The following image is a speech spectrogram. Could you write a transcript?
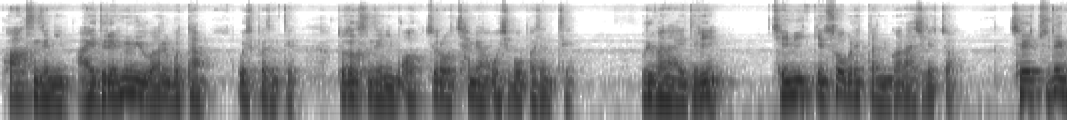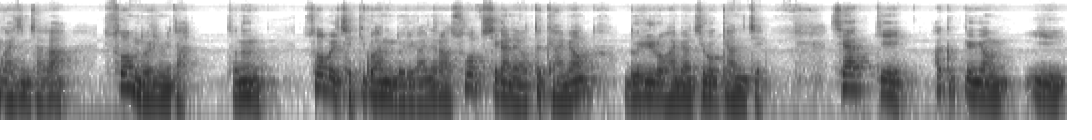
과학 선생님, 아이들의 흥미 유발을 못함. 50%. 도덕 선생님, 억지로 참여. 55%. 우리 반 아이들이 재미있게 수업을 했다는 건 아시겠죠? 제 주된 관심사가 수업 놀이입니다. 저는 수업을 제끼고 하는 놀이가 아니라 수업 시간에 어떻게 하면 놀이로 하면 즐겁게 하는지 새 학기 학급 경영 이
